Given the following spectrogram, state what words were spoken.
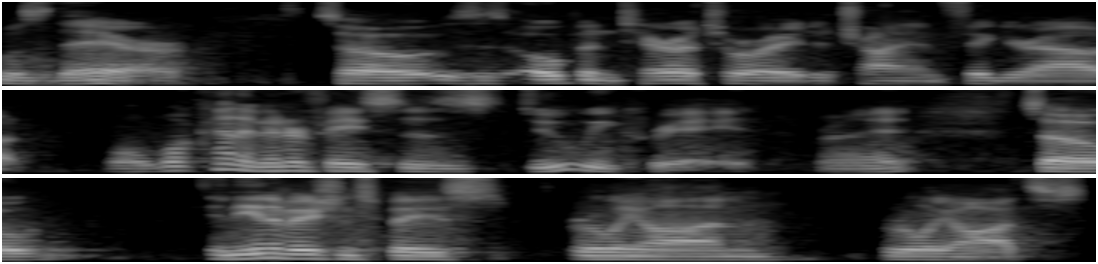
was there. So this is open territory to try and figure out, well, what kind of interfaces do we create, right? So in the innovation space, early on, early aughts,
